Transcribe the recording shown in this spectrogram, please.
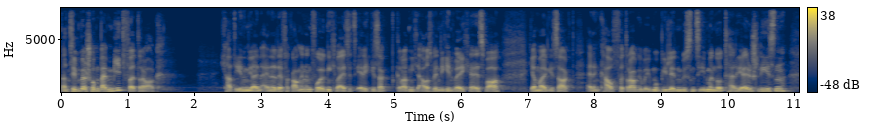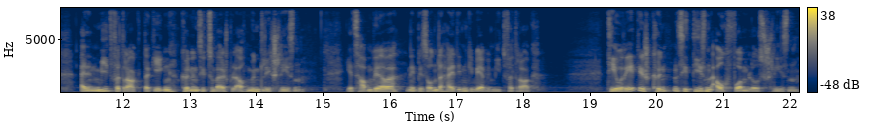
Dann sind wir schon beim Mietvertrag. Ich hatte Ihnen ja in einer der vergangenen Folgen, ich weiß jetzt ehrlich gesagt gerade nicht auswendig, in welcher es war, ja mal gesagt, einen Kaufvertrag über Immobilien müssen Sie immer notariell schließen, einen Mietvertrag dagegen können Sie zum Beispiel auch mündlich schließen. Jetzt haben wir aber eine Besonderheit im Gewerbemietvertrag. Theoretisch könnten Sie diesen auch formlos schließen.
